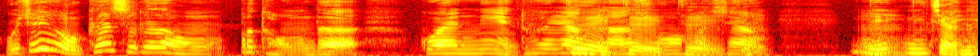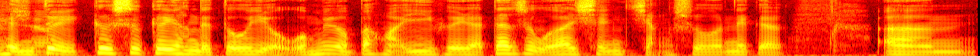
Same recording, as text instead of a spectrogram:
我觉得有各式各种不同的观念都会让他说好像你你讲的很对，各式各样的都有，我没有办法一一回答，但是我要先讲说那个嗯，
